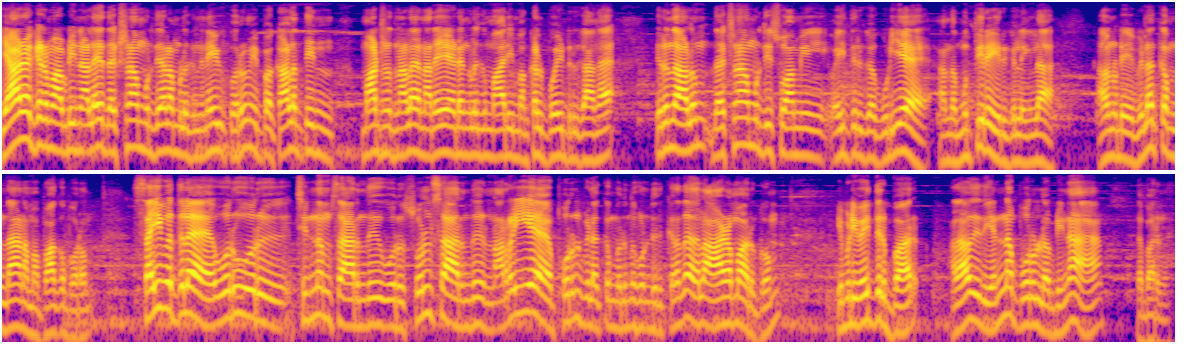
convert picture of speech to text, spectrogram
வியாழக்கிழமை அப்படின்னாலே தட்சிணாமூர்த்தியாக நம்மளுக்கு நினைவுக்கு வரும். இப்போ காலத்தின் மாற்றத்தினால நிறைய இடங்களுக்கு மாறி மக்கள் போயிட்டுருக்காங்க. இருந்தாலும் தட்சிணாமூர்த்தி சுவாமி வைத்திருக்கக்கூடிய அந்த முத்திரை இருக்கு இல்லைங்களா? அதனுடைய விளக்கம் தான் நம்ம பார்க்க போகிறோம் சைவத்தில் ஒரு ஒரு சின்னம் சார்ந்து ஒரு சொல் சார்ந்து நிறைய பொருள் விளக்கம் இருந்து கொண்டு இருக்கிறது அதெல்லாம் ஆழமாக இருக்கும். இப்படி வைத்திருப்பார். அதாவது இது என்ன பொருள் அப்படின்னா இதை பாருங்கள்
